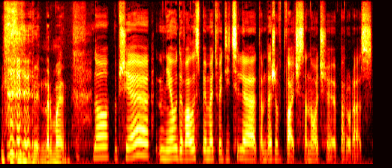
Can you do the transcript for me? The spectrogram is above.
Блин, Нормально. Но вообще мне удавалось поймать водителя там даже в 2 часа ночи пару раз.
